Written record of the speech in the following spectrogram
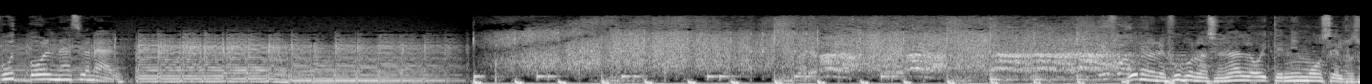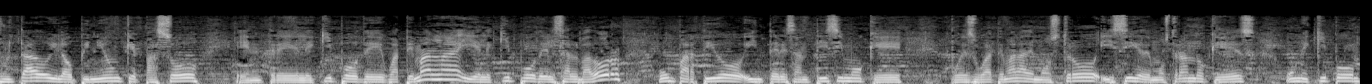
Fútbol Nacional. Bueno, en el fútbol nacional hoy tenemos el resultado y la opinión que pasó entre el equipo de Guatemala y el equipo de El Salvador. Un partido interesantísimo que pues Guatemala demostró y sigue demostrando que es un equipo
